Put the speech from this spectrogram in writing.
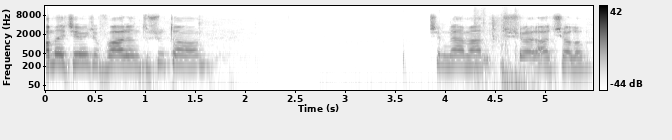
Kamera çevirmek için farenin tuşu tamam. Şimdi hemen şöyle açalım.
